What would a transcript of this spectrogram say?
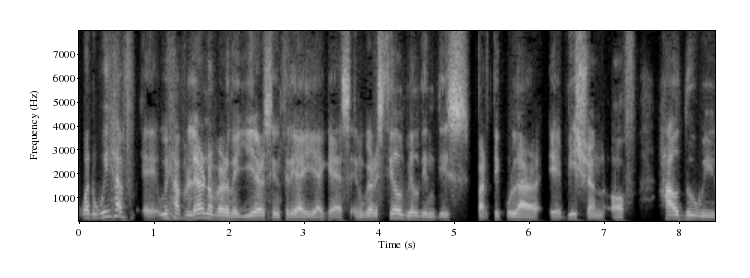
what we have uh, we have learned over the years in 3IE, I guess, and we're still building this particular uh, vision of how do we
